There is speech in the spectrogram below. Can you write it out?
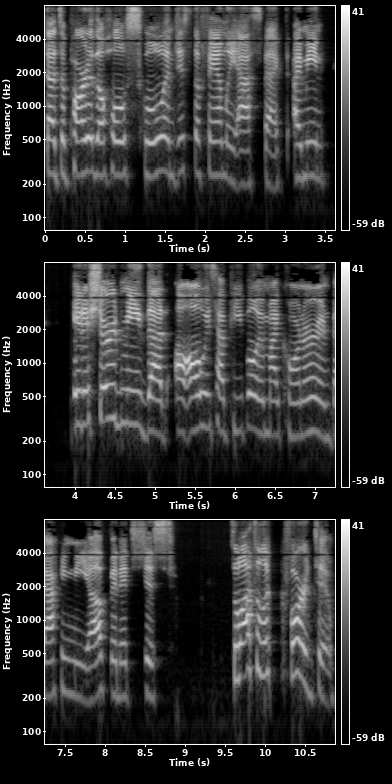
that's a part of the whole school and just the family aspect. I mean, it assured me that I'll always have people in my corner and backing me up. And it's just, it's a lot to look forward to.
